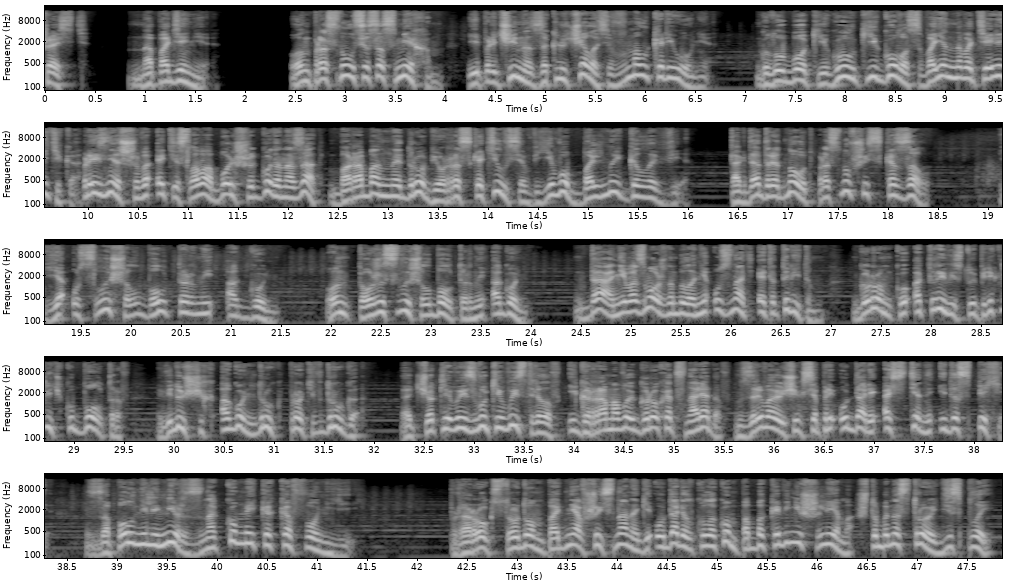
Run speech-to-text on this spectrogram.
6. Нападение. Он проснулся со смехом, и причина заключалась в Малкарионе. Глубокий гулкий голос военного теоретика, произнесшего эти слова больше года назад, барабанной дробью раскатился в его больной голове. Тогда Дредноут, проснувшись, сказал «Я услышал болтерный огонь». Он тоже слышал болтерный огонь. Да, невозможно было не узнать этот ритм, громкую отрывистую перекличку болтеров, ведущих огонь друг против друга. Отчетливые звуки выстрелов и громовой грохот снарядов, взрывающихся при ударе о стены и доспехи, заполнили мир знакомой какофонией. Пророк, с трудом поднявшись на ноги, ударил кулаком по боковине шлема, чтобы настроить дисплей.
